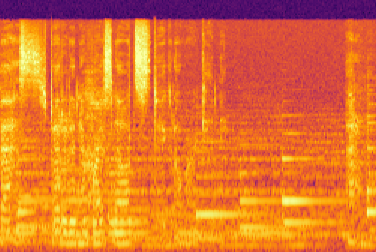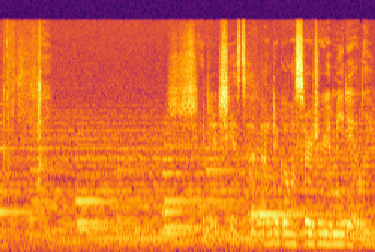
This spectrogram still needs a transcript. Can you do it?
Really fast. Started in her breast, now it's taken over her kidney. I don't know. She, did, she has to undergo a surgery immediately.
